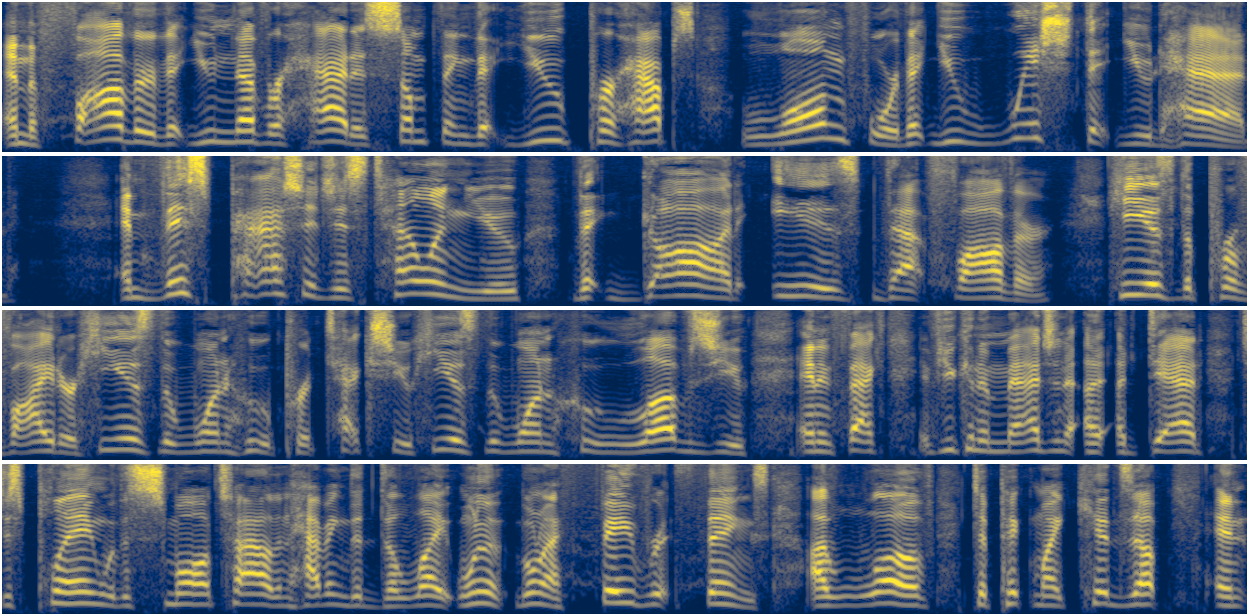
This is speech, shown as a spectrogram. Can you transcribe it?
and the Father that you never had is something that you perhaps long for, that you wish that you'd had. And this passage is telling you that God is that Father. He is the provider. He is the one who protects you. He is the one who loves you. And in fact, if you can imagine a, a dad just playing with a small child and having the delight, one of, the, one of my favorite things, I love to pick my kids up, and,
